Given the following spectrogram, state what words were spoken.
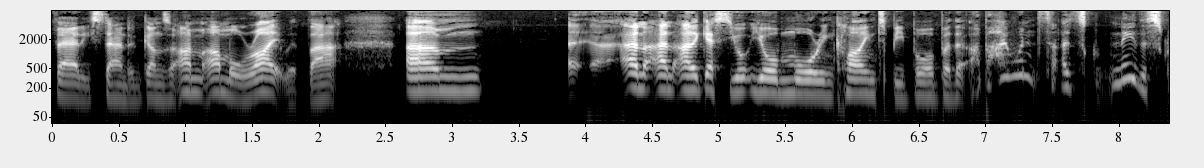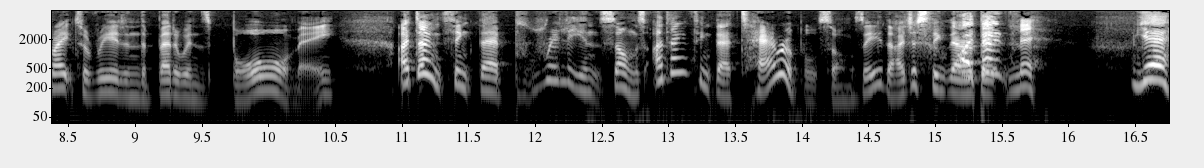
fairly standard Guns. I'm, I'm all right with that. Um, and, and and I guess you're you're more inclined to be bored by that. But I wouldn't. neither Scraped or Riad N' the Bedouins bore me. I don't think they're brilliant songs. I don't think they're terrible songs either. I just think they're a bit meh. Yeah,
